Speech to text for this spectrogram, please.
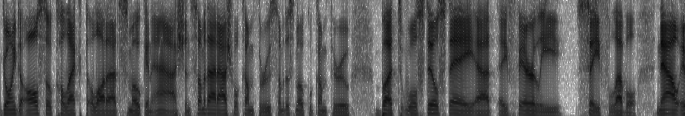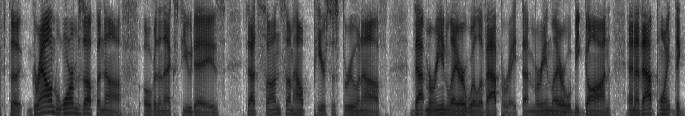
going to also collect a lot of that smoke and ash, and some of that ash will come through, some of the smoke will come through, but will still stay at a fairly safe level. Now, if the ground warms up enough over the next few days, if that sun somehow pierces through enough, that marine layer will evaporate. That marine layer will be gone, and at that point, the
